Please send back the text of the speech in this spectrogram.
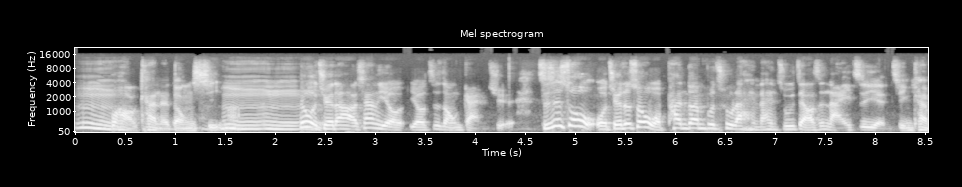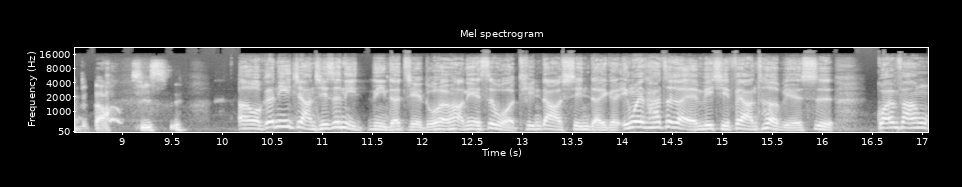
嗯。不好看的东西嘛。嗯嗯所以我觉得好像有有这种感觉，只是说我觉得说我判断不出来男主角是哪一只眼睛看不到，其实。呃，我跟你讲，其实你你的解读很好，你也是我听到新的一个，因为他这个 MV 其实非常特别，是官方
